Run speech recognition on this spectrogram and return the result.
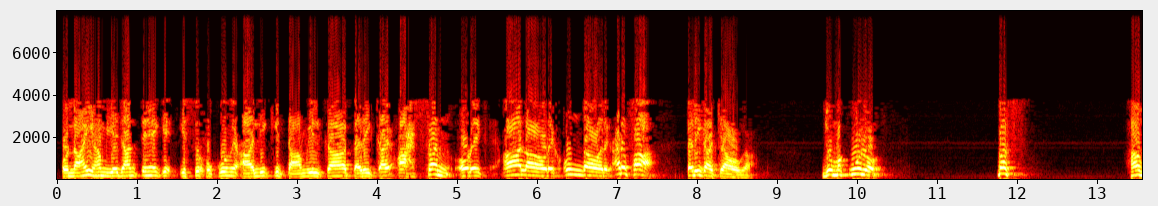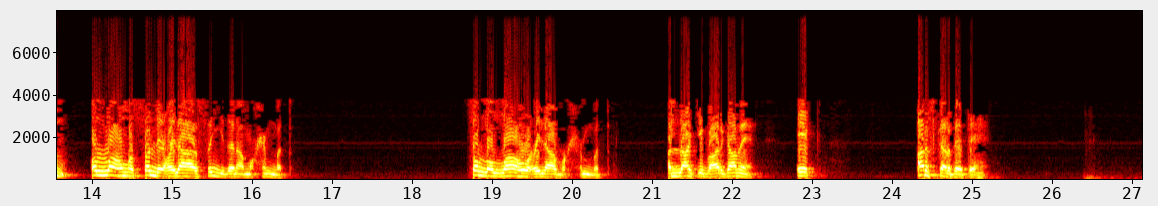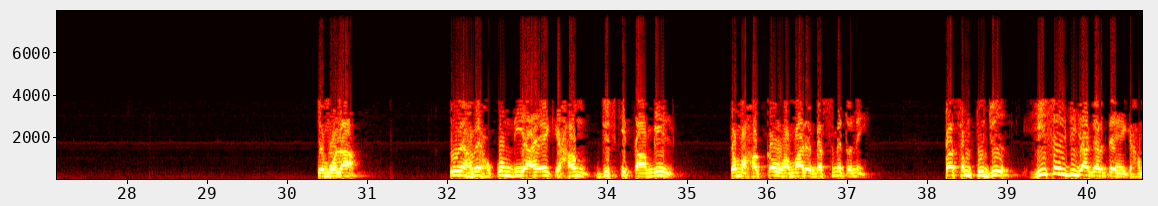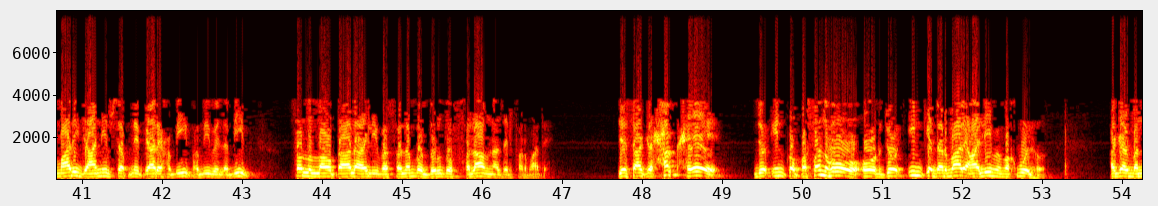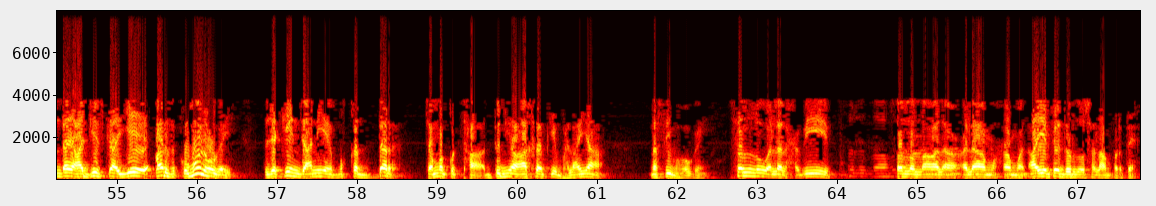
اور نہ ہی ہم یہ جانتے ہیں کہ اس حکوم عالی کی تعمیل کا طریقہ احسن اور ایک اعلیٰ اور ایک عمدہ اور ایک عرفہ طریقہ کیا ہوگا؟ جو مقبول ہو۔ بس ہم اللہ صلی علی سیدنا محمد صلی اللہ علی محمد۔ اللہ کی بارگاہ میں ایک عرض کر دیتے ہیں۔ کہ مولا، تو نے ہمیں حکم دیا ہے کہ ہم جس کی تعمیل کم حق ہمارے بس میں تو نہیں، بس ہم تجھ ہی سے التجا کرتے ہیں کہ ہماری جانب سے اپنے پیارے حبیب حبیب لبیب صلی اللہ تعالی علیہ وسلم پر درد و سلام نازل فرما دے۔ جیسا کہ حق ہے جو ان کو پسند ہو اور جو ان کے دربار عالی میں مقبول ہو۔ اگر بندہ عاجز کا یہ عرض قبول ہو گئی تو یقین جانیے مقدر چمک اٹھا، دنیا آخرت کی بھلائیاں نصیب ہو گئیں۔ صلو علی الحبیب، صلی اللہ علی محمد۔ آئیے پھر درد و سلام پڑھتے ہیں۔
